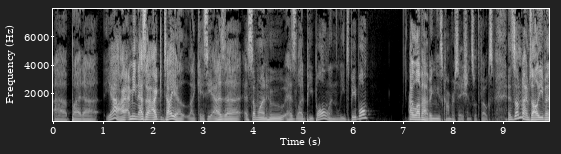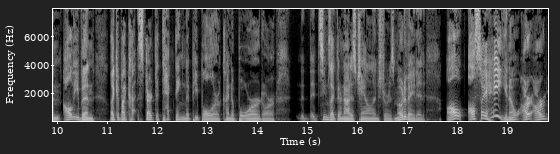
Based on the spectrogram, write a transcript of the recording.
Uh, but uh, yeah, I, I mean, as a, I can tell you, like Casey, as a as someone who has led people and leads people, I love having these conversations with folks. And sometimes I'll even I'll even like if I start detecting that people are kind of bored or it seems like they're not as challenged or as motivated, I'll I'll say, "Hey, you know, are are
